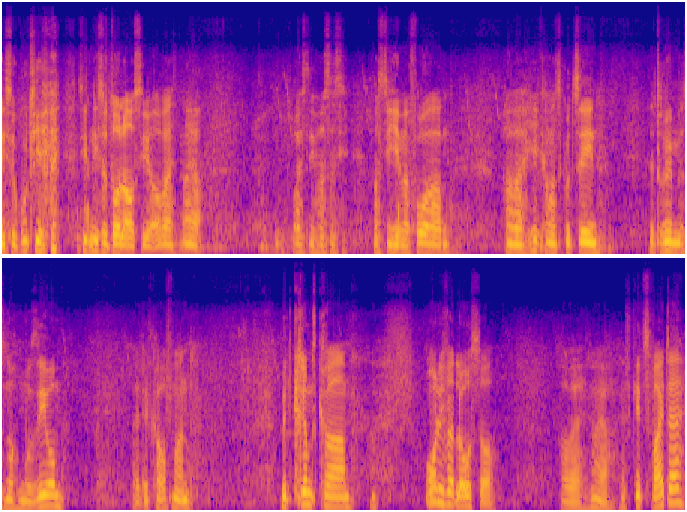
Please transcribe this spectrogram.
Nicht so gut hier. Sieht nicht so toll aus hier, aber naja. Weiß nicht, was, das, was die hier immer vorhaben. Aber hier kann man es gut sehen. Da drüben ist noch ein Museum alte Kaufmann mit Krimskram. Ordentlich was los da. Aber naja, jetzt geht's weiter.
